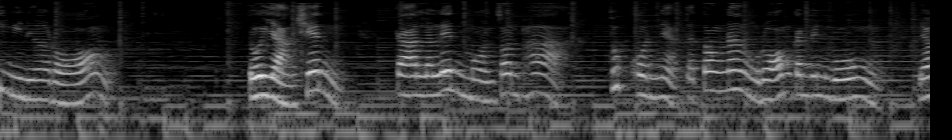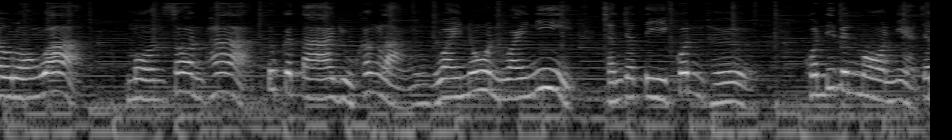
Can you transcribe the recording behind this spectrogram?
ที่มีเนื้อร้อง ตัวอย่างเช่น การละเล่นมอนซ่อนผ้า ทุกคนเนี่ยจะต้องนั่งร้อมกันเป็นวง แล้วร้องว่ามอนซ่อนผ้า ตุ๊กตาอยู่ข้างหลัง ไว้โน่นไว้นี่ ฉันจะตีก้นเธอ คนที่เป็นมอนเนี่ยจะ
